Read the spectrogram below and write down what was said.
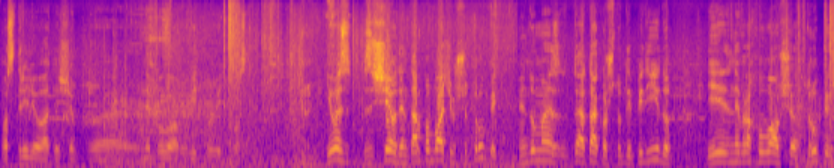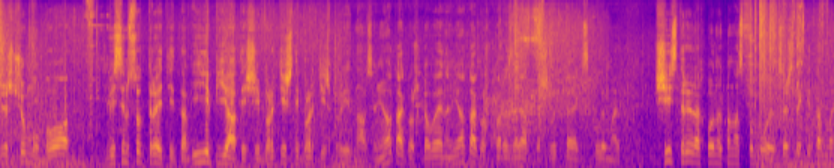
пострілювати, щоб е, не було у відповідь пострілу. І ось ще один там побачив, що трупік, він думає, я також туди під'їду і не врахував, що трупік же ж чому, бо 803 там і є п'ятий ще братішний братіш приєднався. У нього також КВН, у нього також перезарядка швидка, як з кулемета. 6-3 рахунок у нас по бою. Все ж таки там ми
